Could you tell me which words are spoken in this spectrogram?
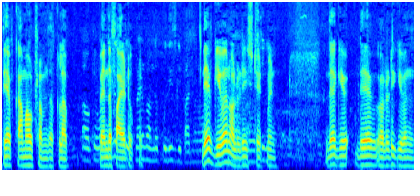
they have come out from the club. okay When the fire took from the They have given already statement. They give, they have already given.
